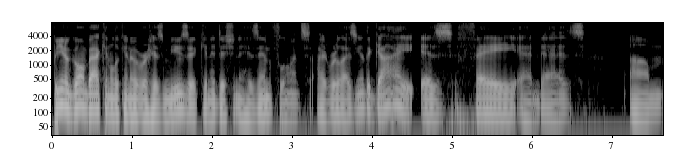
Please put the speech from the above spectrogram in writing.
But you know, going back and looking over his music, in addition to his influence, I realized you know the guy is fey and as um,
